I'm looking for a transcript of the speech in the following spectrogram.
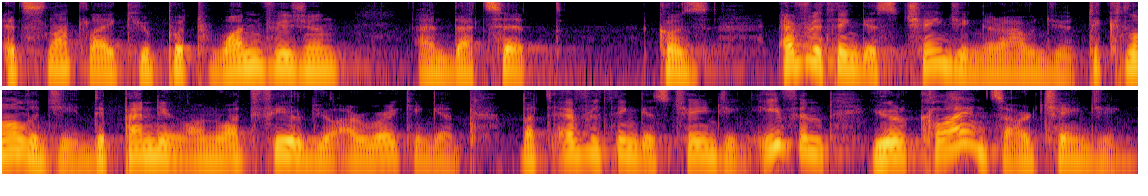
it's not like you put one vision and that's it. Because everything is changing around you. Technology, depending on what field you are working in, but everything is changing. Even your clients are changing.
